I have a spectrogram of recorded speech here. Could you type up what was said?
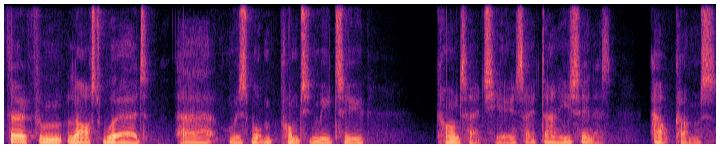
third from last word uh, was what prompted me to contact you and say, Dan, have you seen this? Outcomes.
